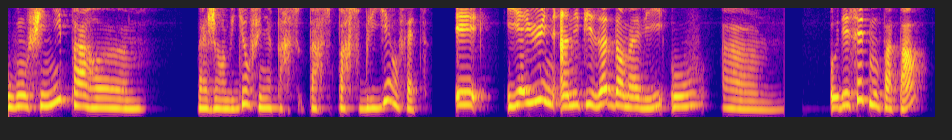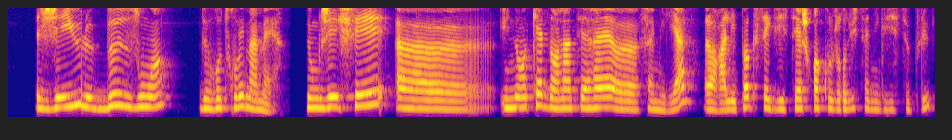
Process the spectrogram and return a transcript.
où on finit par, euh, ben j'ai envie de dire, on finit par, s'oublier en fait. Et il y a eu un épisode dans ma vie où, euh, au décès de mon papa, j'ai eu le besoin de retrouver ma mère. Donc j'ai fait euh, une enquête dans l'intérêt familial. Alors à l'époque ça existait, je crois qu'aujourd'hui ça n'existe plus.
